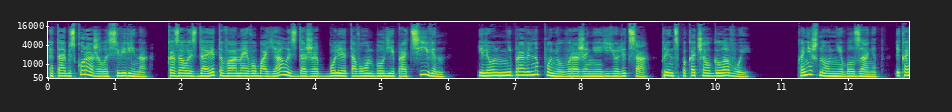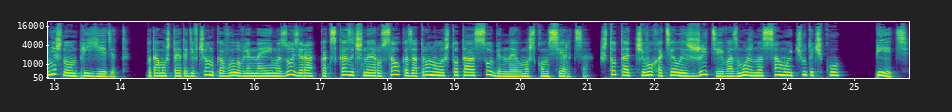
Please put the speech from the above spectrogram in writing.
Это обескуражило Северина. Казалось, до этого она его боялась, даже более того, он был ей противен. Или он неправильно понял выражение ее лица. Принц покачал головой. Конечно, он не был занят. И, конечно, он приедет. Потому что эта девчонка, выловленная им из озера, как сказочная русалка, затронула что-то особенное в мужском сердце. Что-то, от чего хотелось жить и, возможно, самую чуточку петь.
